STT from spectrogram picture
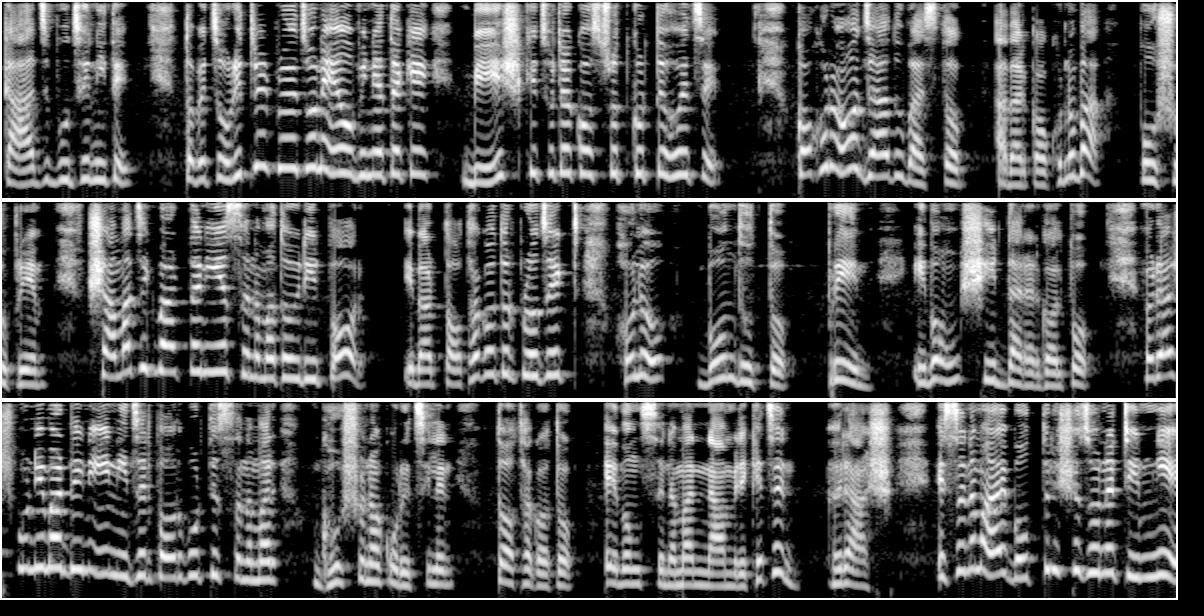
কাজ বুঝে নিতে। তবে চরিত্রের প্রয়োজনে অভিনেতাকে বেশ কিছুটা কসরত করতে হয়েছে। কখনো জাদু বাস্তব, আবার কখনো বা পশুপ্রেম সামাজিক বার্তা নিয়ে সিনেমা তৈরির পর এবার তথাগত প্রজেক্ট হলো বন্ধুত্ব। প্রেম এবং শিরদারার গল্প। রাস পূর্ণিমার দিনই নিজের পরবর্তী সিনেমার ঘোষণা করেছিলেন তথাগত এবং সিনেমার নাম রেখেছেন রাস। এই সিনেমায় বত্রিশ জনের টিম নিয়ে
